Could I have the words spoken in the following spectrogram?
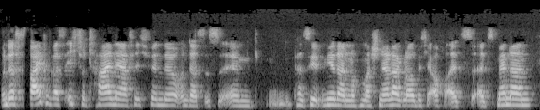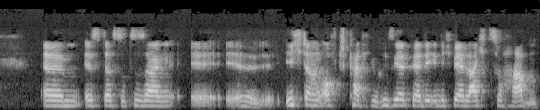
Und das Zweite, was ich total nervig finde, und das ist, ähm, passiert mir dann noch mal schneller, glaube ich, auch als, als Männern, ähm, ist, dass sozusagen äh, äh, ich dann oft kategorisiert werde in ich wäre leicht zu haben.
